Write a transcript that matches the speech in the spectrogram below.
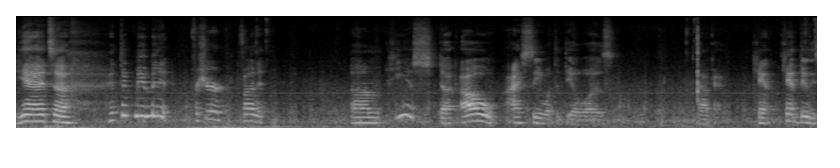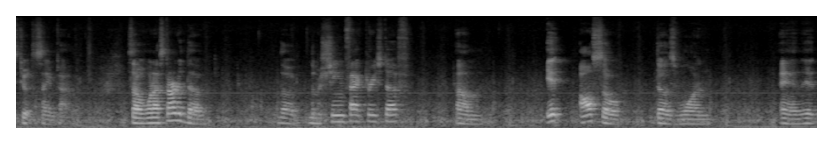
Yeah, it's uh it took me a minute for sure to find it. Um, he is stuck. Oh, I see what the deal was. Okay, can't can't do these two at the same time. So when I started the the the machine factory stuff, um, it also does one, and it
